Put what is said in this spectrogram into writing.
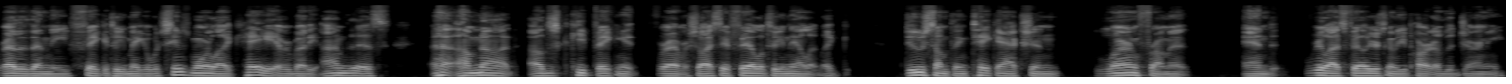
rather than the fake it till you make it, which seems more like, "Hey, everybody, I'm this." I'm not. I'll just keep faking it forever. So I say fail it till you nail it. Like do something, take action, learn from it, and realize failure is going to be part of the journey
